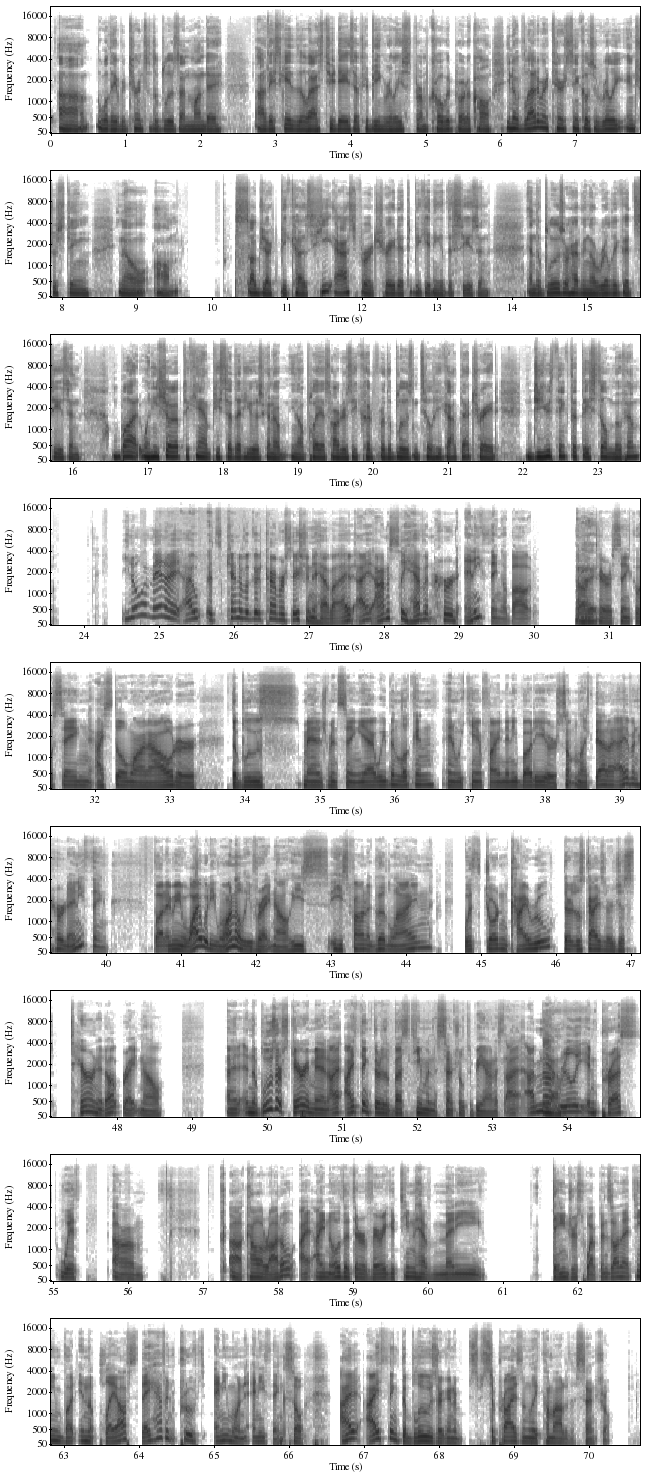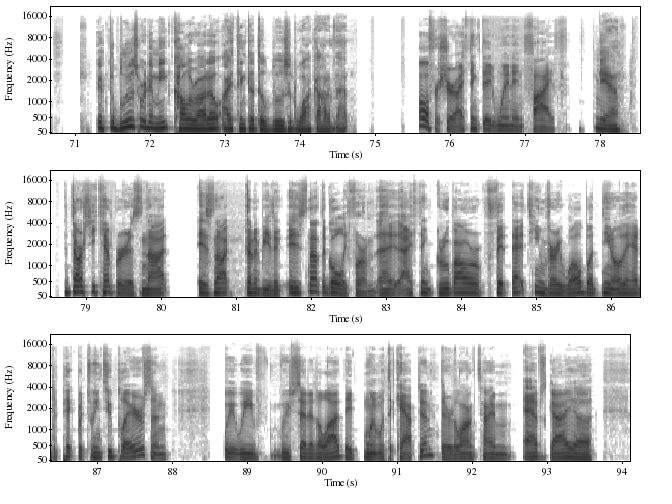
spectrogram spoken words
Uh, well, they returned to the Blues on Monday. Uh, they skated the last two days after being released from COVID protocol. You know, Vladimir Tarasenko is a really interesting, you know, um, subject because he asked for a trade at the beginning of the season, and the Blues are having a really good season. But when he showed up to camp, he said that he was going to, you know, play as hard as he could for the Blues until he got that trade. Do you think that they still move him? You know what, man? I, I it's kind of a good conversation to have. I, I honestly haven't heard anything about uh, Right. Tarasenko saying I still want out, or the Blues management saying, "Yeah, we've been looking and we can't find anybody," or something like that. I, I haven't heard anything. But I mean, why would he want to leave right now? He's he's found a good line with Jordan Kyrou. They're, those guys are just tearing it up right now. And, and the Blues are scary, man. I, I think they're the best team in the Central, to be honest. I, I'm not Yeah. really impressed with um, uh, Colorado. I, I know that they're a very good team. They have many dangerous weapons on that team, but in the playoffs, they haven't proved anyone anything. So I, I think the Blues are going to surprisingly come out of the Central. If the Blues were to meet Colorado, I think that the Blues would walk out of that. Oh, for sure. I think they'd win in five. Yeah. Darcy Kuemper is not is not going to be the is not the goalie for him. I, I think Grubauer fit that team very well, but you know they had to pick between two players, and we we've we've said it a lot. They went with the captain, their longtime Abs guy, uh,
